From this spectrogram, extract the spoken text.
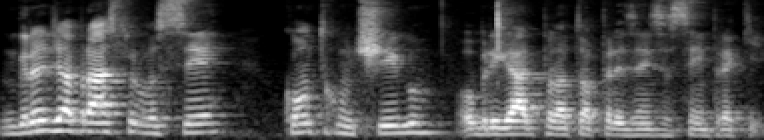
Um grande abraço para você, conto contigo, obrigado pela tua presença sempre aqui.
